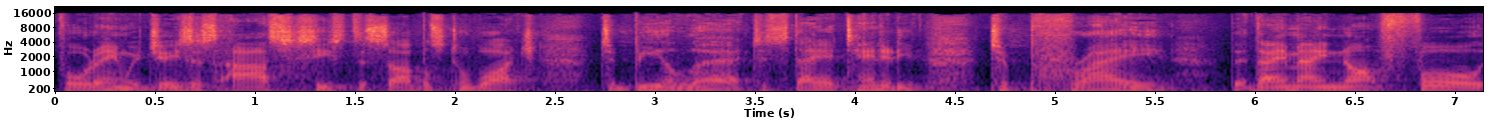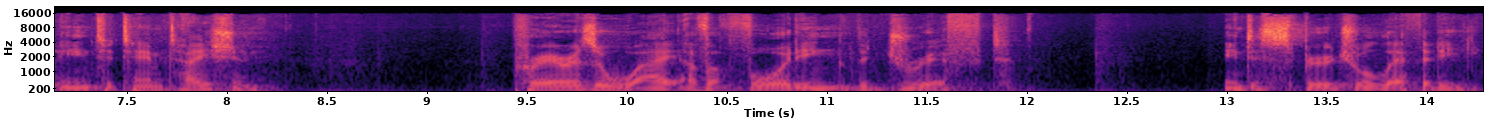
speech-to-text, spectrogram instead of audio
14, where Jesus asks his disciples to watch, to be alert, to stay attentive, to pray that they may not fall into temptation. Prayer is a way of avoiding the drift into spiritual lethargy,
